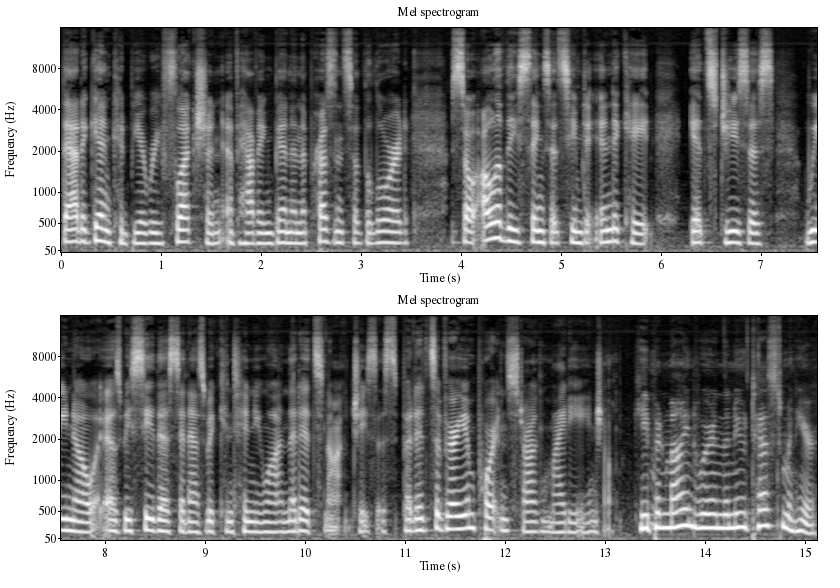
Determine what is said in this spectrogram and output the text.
That again could be a reflection of having been in the presence of the Lord. So, all of these things that seem to indicate it's Jesus, we know as we see this and as we continue on that it's not Jesus, but it's a very important, strong, mighty angel. Keep in mind we're in the New Testament here.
